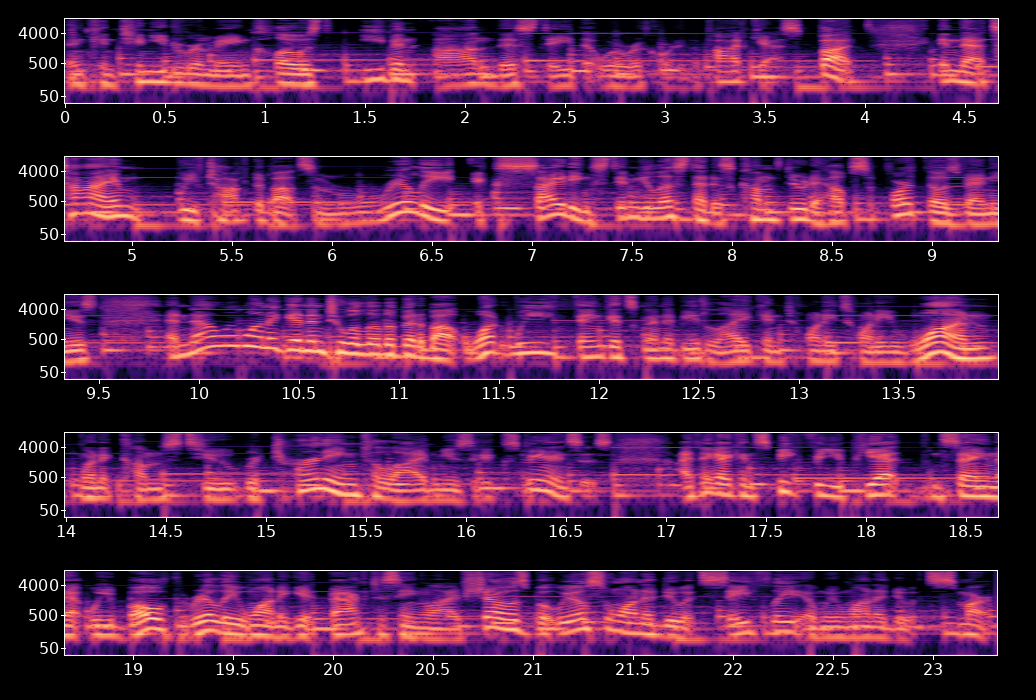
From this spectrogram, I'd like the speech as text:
and continue to remain closed even on this date that we're recording the podcast. But in that time, we've talked about some really exciting stimulus that has come through to help support those venues. And now we want to get into a little bit about what we think it's going to be like in 2021 when it comes to returning to live music experiences. I think I can speak for you, Piet, in saying that we both really want to get back to seeing live shows, but we also want to do it safely and we want to do it smart.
